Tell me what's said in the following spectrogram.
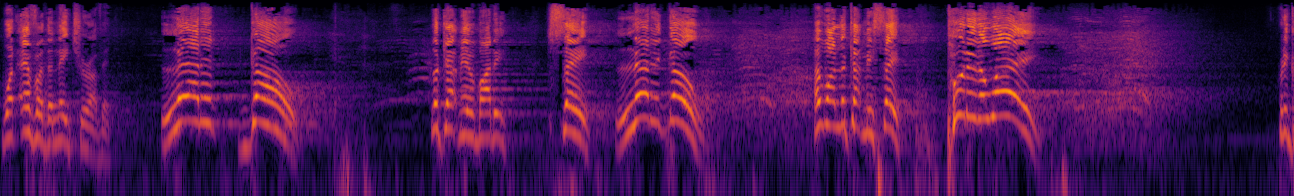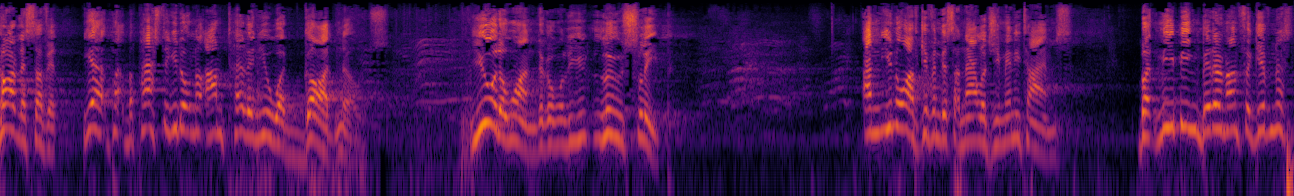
whatever the nature of it. Let it go. Look at me, everybody. Say, let it go. Everybody look at me. Say, put it away regardless of it. Yeah, but Pastor, you don't know. I'm telling you what God knows. You are the one that going to lose sleep. And you know, I've given this analogy many times. But me being bitter and unforgiveness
